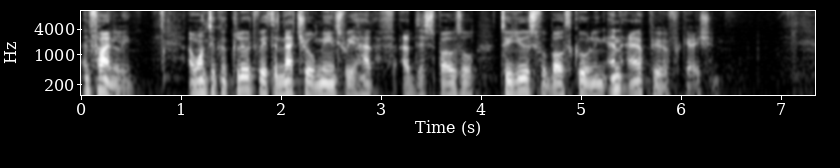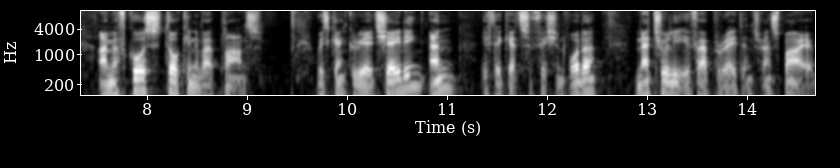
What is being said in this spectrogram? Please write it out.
And finally, I want to conclude with the natural means we have at disposal to use for both cooling and air purification. I'm of course talking about plants, which can create shading and, if they get sufficient water, naturally evaporate and transpire,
